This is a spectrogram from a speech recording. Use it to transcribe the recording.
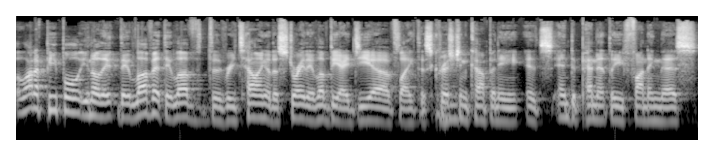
a lot of people you know they, they love it they love the retelling of the story they love the idea of like Mm-hmm. this Christian company it's independently funding this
